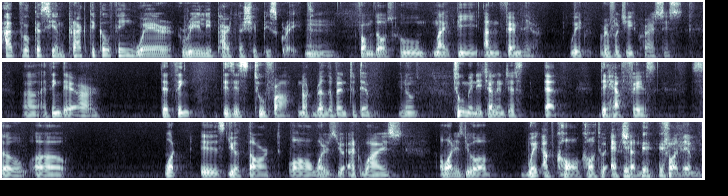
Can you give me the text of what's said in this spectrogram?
advocacy and practical thing where really partnership is great. From those who might be unfamiliar with refugee crisis, uh, I think they are, they think this is too far, not relevant to them. You know, too many challenges that they have faced. So, uh, what is your thought, or what is your advice, what is your wake-up call, call to action for them?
